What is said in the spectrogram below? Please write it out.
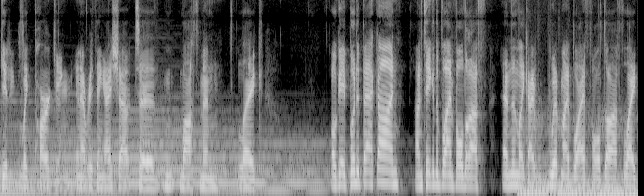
getting like parking and everything. I shout to Mothman like, "Okay, put it back on. I'm taking the blindfold off." And then like I whip my blindfold off like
